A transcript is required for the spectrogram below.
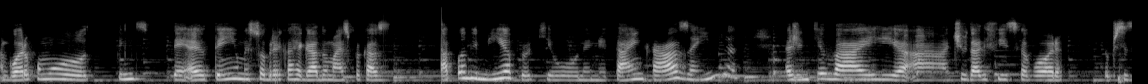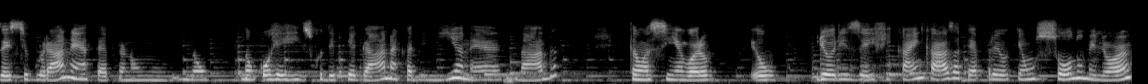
Agora como tem, eu tenho me sobrecarregado mais por causa da pandemia, porque o nenê tá em casa ainda, a gente vai a atividade física agora eu precisei segurar, né, até para não, não, não correr risco de pegar na academia, né, nada. Então, assim, agora eu, eu priorizei ficar em casa até para eu ter um sono melhor,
